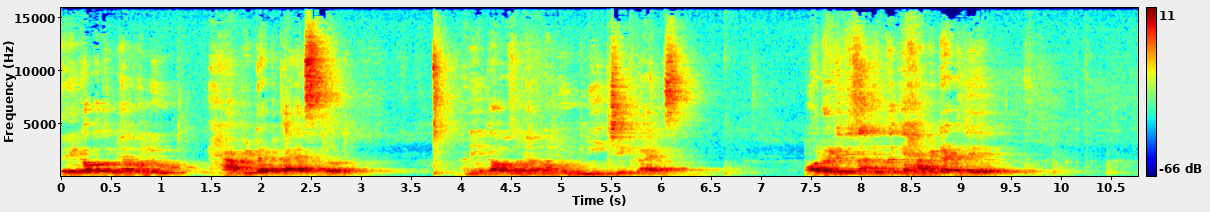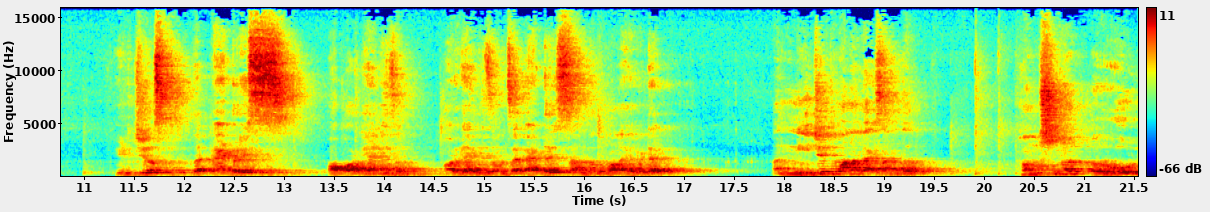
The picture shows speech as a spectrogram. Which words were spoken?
तर एका बाजूने आपण लिहू हॅबिटॅट काय असतं? आणि एका बाजूने आपण लिहू नीचे काय असतं? ऑलरेडी मी सांगितलं की हॅबिटॅट जे it just the address of organism ऑर्गॅनिझमचा ऍड्रेस सांगतो तुम्हाला हॅबिटॅट आणि नीचे तुम्हाला काय सांगतं? Functional role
